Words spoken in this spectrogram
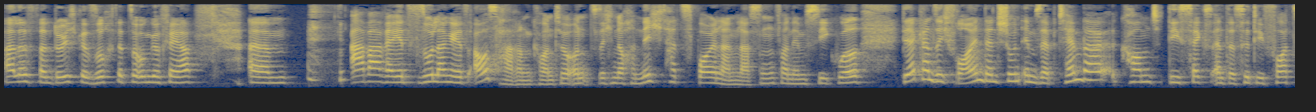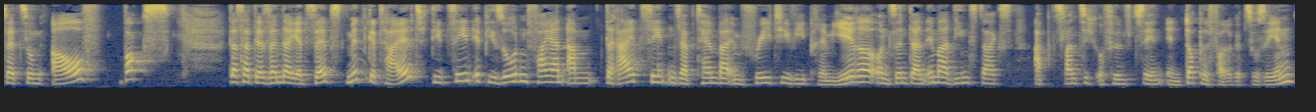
alles dann durchgesuchtet so ungefähr. Ähm, aber wer jetzt so lange jetzt ausharren konnte und sich noch nicht hat spoilern lassen von dem Sequel, der kann sich freuen, denn schon im September kommt die Sex and the City Fortsetzung auf Vox. Das hat der Sender jetzt selbst mitgeteilt. Die zehn Episoden feiern am 13. September im Free TV Premiere und sind dann immer dienstags ab 20.15 Uhr in Doppelfolge zu sehen.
